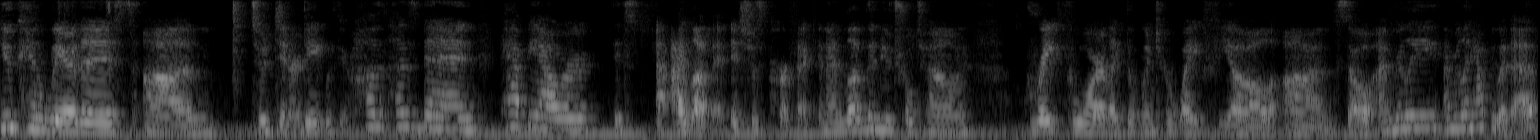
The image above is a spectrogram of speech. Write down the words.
You can wear this um, to a dinner date with your husband, happy hour. It's I love it. It's just perfect. And I love the neutral tone. Great for like the winter white feel. Um, so I'm really I'm really happy with it.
